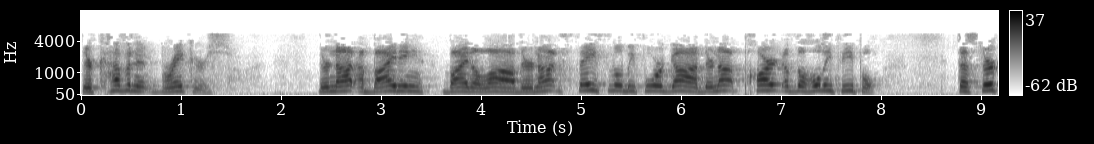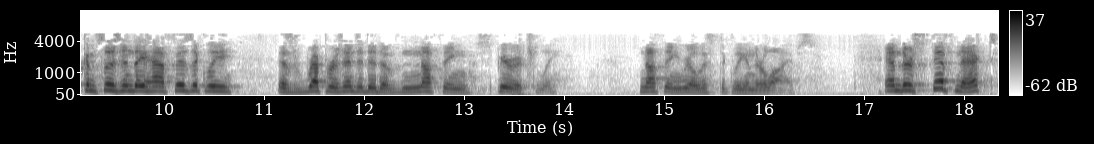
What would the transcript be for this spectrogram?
They're covenant breakers. They're not abiding by the law. They're not faithful before God. They're not part of the holy people. The circumcision they have physically is representative of nothing spiritually, nothing realistically in their lives. And they're stiff necked.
